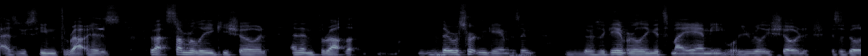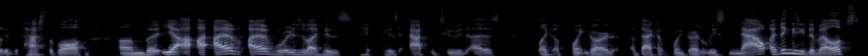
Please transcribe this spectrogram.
as you've seen throughout his throughout summer league. He showed, and then throughout the there were certain games. and there's a game early against Miami where he really showed his ability to pass the ball. Um, but yeah, I, I have I have worries about his his aptitude as like a point guard, a backup point guard. At least now, I think as he develops,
